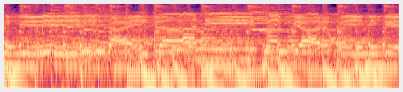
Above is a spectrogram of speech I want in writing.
बन के आए जाने का प्यार बन के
